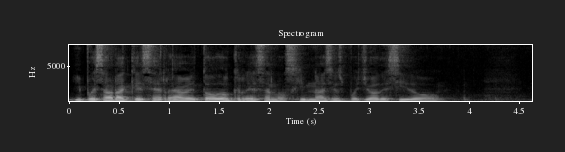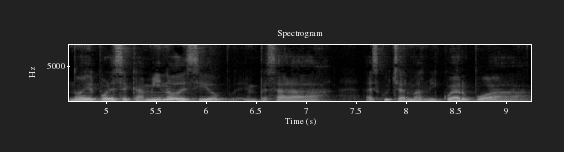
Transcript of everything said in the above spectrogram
Y pues ahora que se reabre todo, que regresan los gimnasios, pues yo decido no ir por ese camino, decido empezar a, escuchar más mi cuerpo, a,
